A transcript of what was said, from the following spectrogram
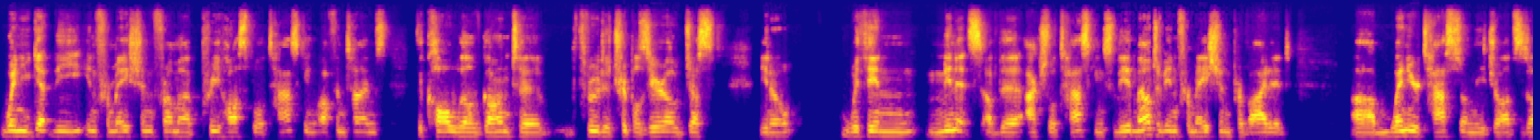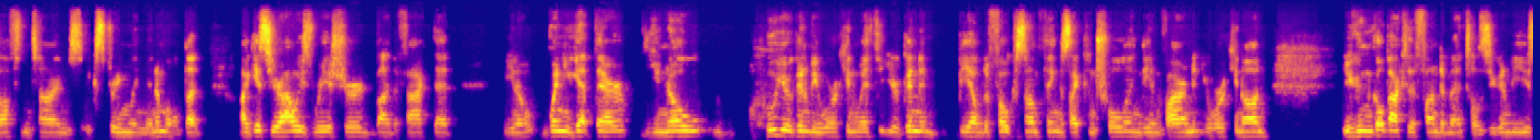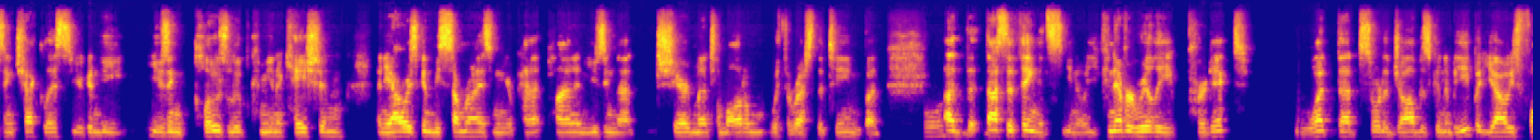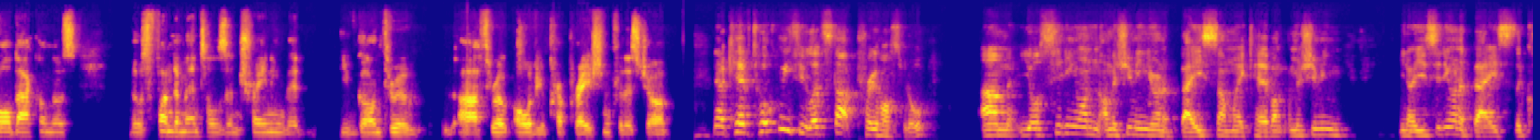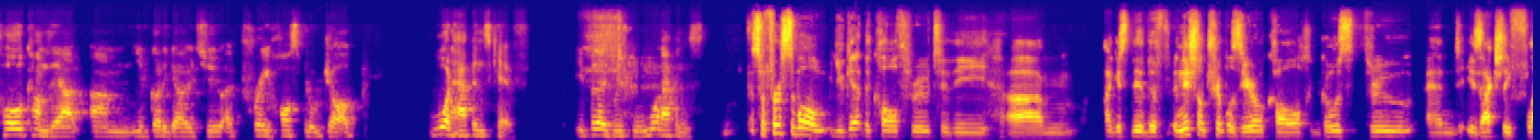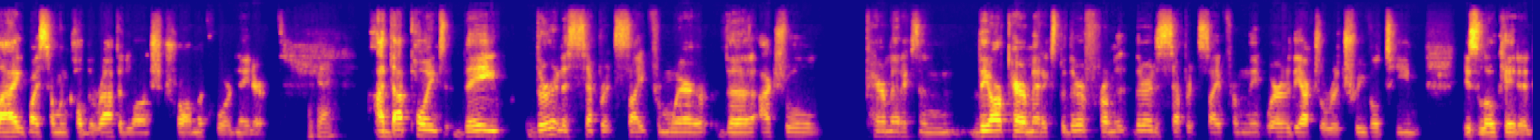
when you get the information from a pre-hospital tasking, oftentimes the call will have gone to through to triple zero just you know within minutes of the actual tasking. So the amount of information provided um, when you're tasked on these jobs is oftentimes extremely minimal. But I guess you're always reassured by the fact that you know when you get there, you know who you're going to be working with. You're going to be able to focus on things like controlling the environment you're working on. You can go back to the fundamentals. You're going to be using checklists. You're going to be using closed loop communication, and you're always going to be summarizing your plan and using that shared mental model with the rest of the team. But uh, th- that's the thing. It's you know you can never really predict what that sort of job is going to be, but you always fall back on those those fundamentals and training that you've gone through uh, throughout all of your preparation for this job. Now, Kev, talk me through. Let's start pre-hospital. Um, you're sitting on. I'm assuming you're on a base somewhere, Kev. I'm, I'm assuming, you know, you're sitting on a base. The call comes out. Um, you've got to go to a pre-hospital job. What happens, Kev? For those listening, what happens? So first of all, you get the call through to the. Um, I guess the, the initial triple zero call goes through and is actually flagged by someone called the Rapid Launch Trauma Coordinator. Okay. At that point, they they're in a separate site from where the actual paramedics and they are paramedics, but they're from they're at a separate site from the, where the actual retrieval team is located.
